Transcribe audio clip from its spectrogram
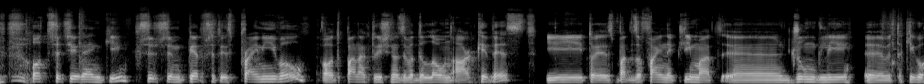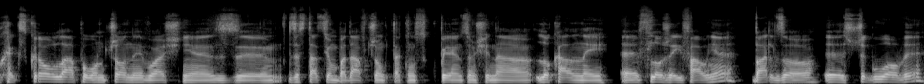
od trzeciej ręki, przy czym pierwszy to jest Primeval, od pana, który się nazywa The Lone Archivist i to jest bardzo fajny klimat e, dżungli, e, takiego hexcrawla połączony właśnie z, ze stacją badawczą, taką skupiającą się na lokalnej e, florze i faunie. Bardzo szczegółowy,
